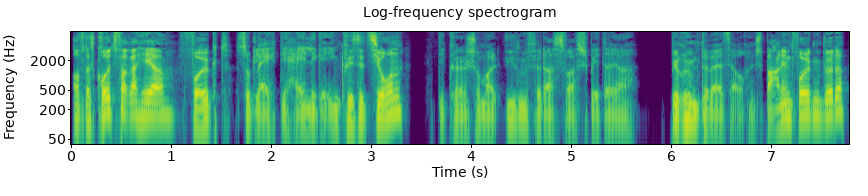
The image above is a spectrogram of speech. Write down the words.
Auf das Kreuzfahrerheer folgt sogleich die Heilige Inquisition. Die können schon mal üben für das, was später ja berühmterweise auch in Spanien folgen würde.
